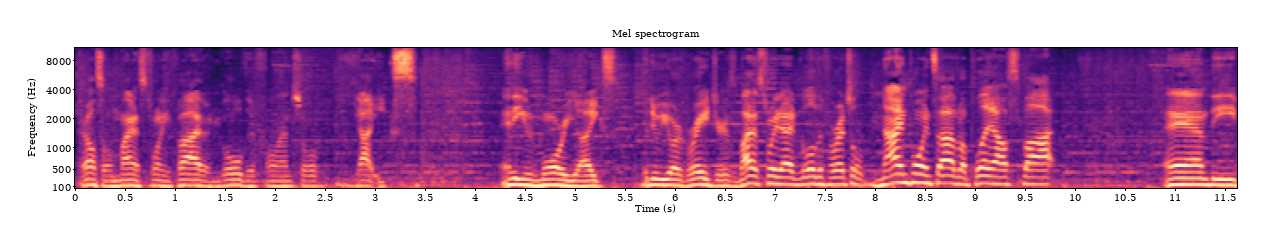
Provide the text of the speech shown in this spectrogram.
They're also minus 25 in goal differential. Yikes. And even more yikes. The New York Rangers, minus 29 goal differential, nine points out of a playoff spot. And the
